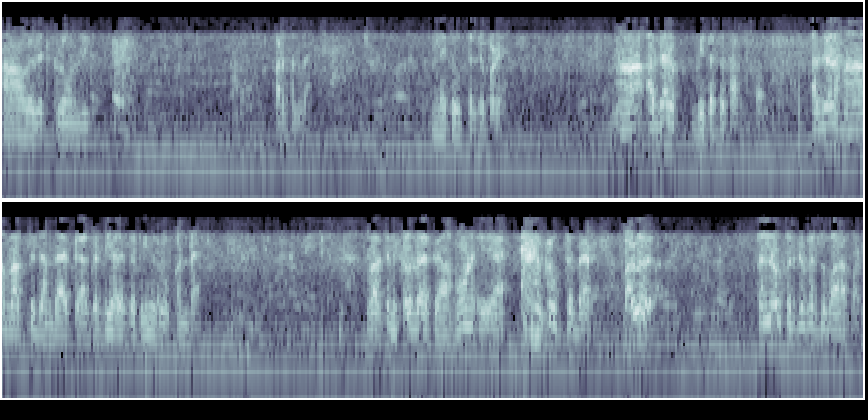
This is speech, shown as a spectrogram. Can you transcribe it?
ہاں ہوگی کھلون دی پڑھ سکتا ہے نہیں تو اتر کے پڑھے ہاں اگر وطر تو اگر ہاں وقت جانا ہے پیا گڈی والے گڈی نہیں روکن ہے وقت نکلتا پیا ہوں یہ ہے کہ اتر تھلے اتر کے پھر دوبارہ پڑھ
